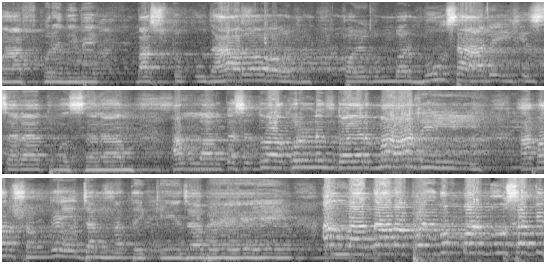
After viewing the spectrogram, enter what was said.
মাফ করে দিবে। বাস্তব উদাহরণ, পয়গম্বর মুসা আলাইহিস সালাতু সালাম আল্লাহর কাছে দোয়া করলেন, দয়ার মালিক, আমার সঙ্গে জান্নাতে কে যাবে? আল্লাহ পয়গম্বর মুসাকে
